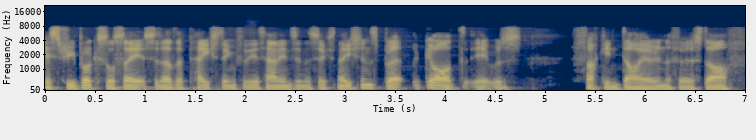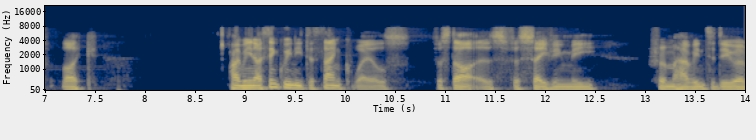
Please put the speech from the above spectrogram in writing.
history books will say it's another pasting for the Italians in the Six Nations, but God, it was fucking dire in the first half. Like, I mean, I think we need to thank Wales for starters for saving me from having to do a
